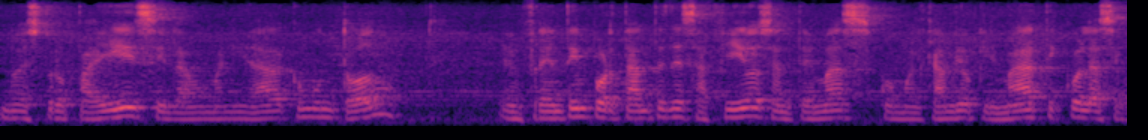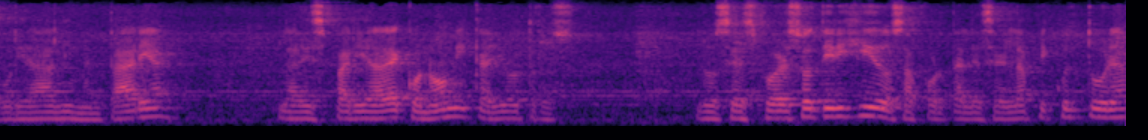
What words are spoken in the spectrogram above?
nuestro país y la humanidad como un todo enfrenta importantes desafíos en temas como el cambio climático, la seguridad alimentaria, la disparidad económica y otros. Los esfuerzos dirigidos a fortalecer la apicultura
